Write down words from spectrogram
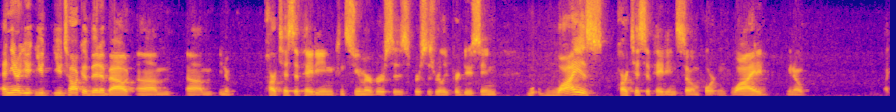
And you know, you you, you talk a bit about um, um, you know participating consumer versus versus really producing. Why is participating so important? Why you know like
